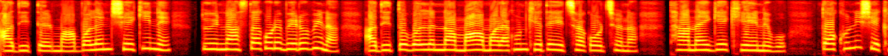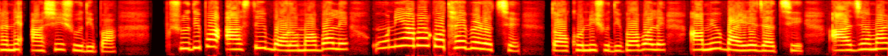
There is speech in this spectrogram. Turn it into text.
আদিত্যের মা বলেন, সে কিনে তুই নাস্তা করে বেরোবি না? আদিত্য বললেন, না মা, আমার এখন খেতে ইচ্ছা করছে না। থানায় গিয়ে খেয়ে নেব। তখনই সেখানে আসে সুদীপা। সুদীপা আসতেই বড় মা বলে, উনি আবার কোথায় বেরোচ্ছে? তখনই সুদীপা বলে, আমিও বাইরে যাচ্ছি। আজ আমার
